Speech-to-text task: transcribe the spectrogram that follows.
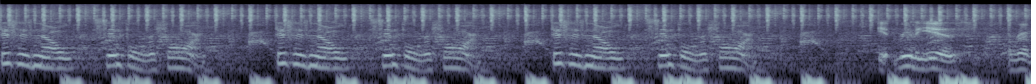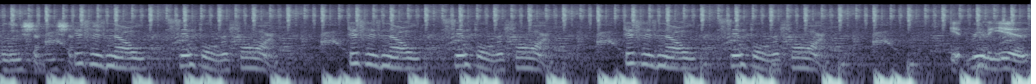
This is no simple reform. This is no simple reform. This is no simple reform. It really is a revolution. This is no simple reform. This is no simple reform. This is no simple reform. It really is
